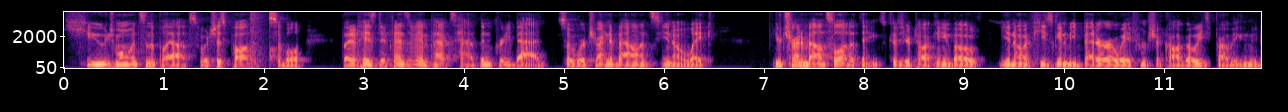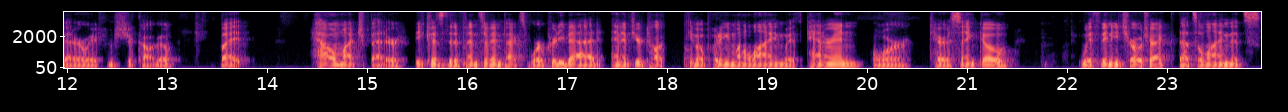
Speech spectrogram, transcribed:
huge moments in the playoffs, which is possible but his defensive impacts have been pretty bad. So we're trying to balance, you know, like you're trying to balance a lot of things because you're talking about, you know, if he's going to be better away from Chicago, he's probably going to be better away from Chicago. But how much better? Because the defensive impacts were pretty bad. And if you're talking about putting him on a line with Panarin or Tarasenko with Vinny Trocheck, that's a line that's,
